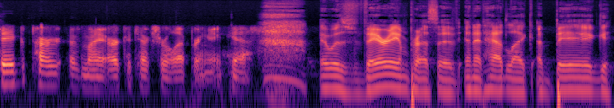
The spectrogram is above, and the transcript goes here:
big part of my architectural upbringing. Yes. It was very impressive, and it had like a big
